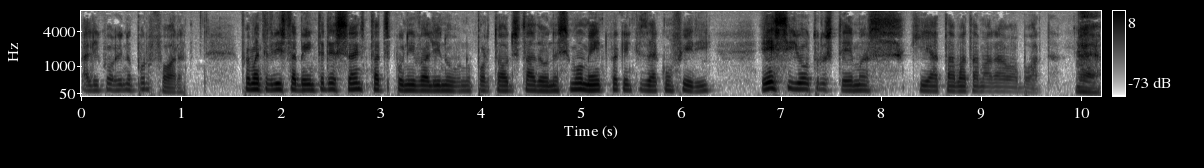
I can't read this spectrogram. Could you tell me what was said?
ali correndo por fora. Foi uma entrevista bem interessante, está disponível ali no, no, portal do Estadão nesse momento para quem quiser conferir esse e outros temas que a Tabata Amaral aborda. É,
